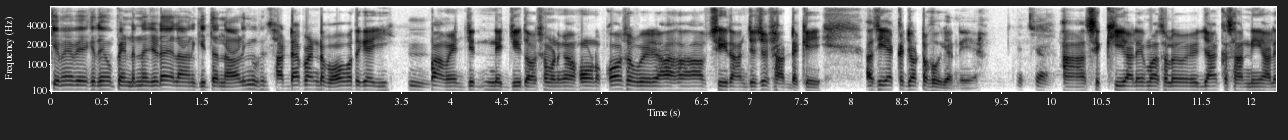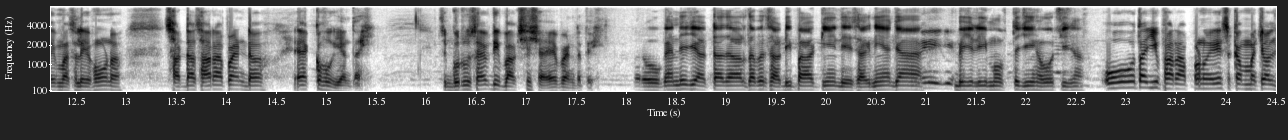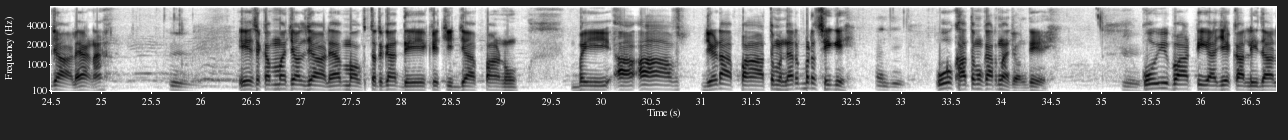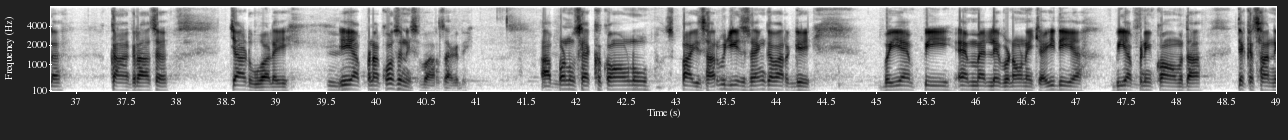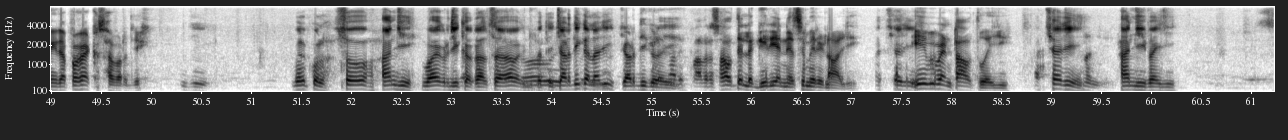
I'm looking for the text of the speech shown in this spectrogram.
ਕਿਵੇਂ ਵੇਖਦੇ ਹੋ ਪਿੰਡ ਨੇ ਜਿਹੜਾ ਐਲਾਨ ਕੀਤਾ ਨਾਲ ਹੀ ਹੋ ਫਿਰ? ਸਾਡਾ ਪਿੰਡ ਬਹੁਤ ਵਧੀਆ ਜੀ। ਭਾਵੇਂ ਜਿ- ਨਿੱਜੀ ਦੁਸ਼ਮਣੀਆਂ ਹੋਣ ਕੁਛ ਹੋਵੇ ਆਹ ਆਪਸੀ ਰੰਜ ਚ ਛੱਡ ਕੇ ਅਸੀਂ ਇਕਜੁੱਟ ਹੋ ਜਾਂਦੇ ਆ। ਅੱਛਾ। ਹਾਂ ਸਿੱਖੀ ਵਾਲੇ ਮਸਲੇ ਜਾਂ ਕਿਸਾਨੀ ਵਾਲੇ ਮਸਲੇ ਹੋਣ ਸਾਡਾ ਸਾਰਾ ਪਿੰਡ ਇੱਕ ਹੋ ਜਾਂਦਾ ਹੈ ਗੁਰੂ ਸਾਹਿਬ ਦੀ ਬਖਸ਼ਿਸ਼ ਹੈ ਇਹ ਪਿੰਡ ਤੇ। ਪਰ ਉਹ ਕਹਿੰਦੇ ਜੀ ਆਟਾ ਦਾਲ ਤਾਂ ਫਿਰ ਸਾਡੀ ਪਾਰਟੀਆਂ ਹੀ ਦੇ ਸਕਦੀਆਂ ਜਾਂ ਬਿਜਲੀ ਮੁਫਤ ਜੀ ਹੋਰ ਚੀਜ਼ਾਂ। ਉਹ ਤਾਂ ਜੀ ਫਿਰ ਆਪਾਂ ਨੂੰ ਇਸ ਕੰਮ ਚ ਉਲਝਾ ਲਿਆ ਨਾ। ਇਸ ਕੰਮਾਂ ਚ ਉਲਝਾ ਲਿਆ ਮੁਕਤਰੀਆਂ ਦੇ ਕੇ ਚੀਜ਼ਾਂ ਆਪਾਂ ਨੂੰ ਬਈ ਆ ਆ ਜਿਹੜਾ ਆਪਾਂ ਆਤਮ ਨਿਰਭਰ ਸੀਗੇ ਹਾਂਜੀ। ਉਹ ਖਤਮ ਕਰਨਾ ਚਾਹੁੰਦੇ ਐ ਕੋਈ ਵੀ ਪਾਰਟੀ ਆ ਜੇ ਅਕਾਲੀ ਦਲ ਕਾਂਗਰਸ ਝਾੜੂ ਵਾਲੇ ਇਹ ਆਪਣਾ ਕੁਝ ਨਹੀਂ ਸਵਾਰ ਸਕਦੇ। ਆਪਾਂ ਨੂੰ ਸਿੱਖ ਕੌਮ ਨੂੰ ਭਾਈ ਸਰਬਜੀਤ ਸਿੰਘ ਵਰਗੇ ਬਈ ਐਮਪੀ ਐਮਐਲਏ ਬਣਾਉਣੇ ਚਾਹੀਦੇ ਆ ਵੀ ਆਪਣੀ ਕੌਮ ਦਾ ਤੇ ਕਿਸਾਨੀ ਦਾ ਭਵਿੱਖ ਸਵਰ ਜੇ। ਜੀ। ਬਿਲਕੁਲ। ਸੋ ਹਾਂਜੀ ਵਾਹਿਗੁਰੂ ਜੀ ਕਾ ਖਾਲਸਾ ਵਾਹਿਗੁਰੂ ਜੀ ਕੀ ਫਤਿਹ। ਚੜ੍ਹਦੀ ਕਲਾ ਜੀ? ਚੜ੍ਹਦੀ ਕਲਾ ਜੀ। ਫਾਦਰ ਸਾਹਿਬ ਤੇ ਲੱਗੀ ਰਹੀ ਐਨਐਸ ਮੇਰੇ ਨਾਲ ਜੀ। ਅੱਛਾ ਜੀ। ਇਹ ਵੀ ਪਿੰਡ ਢਾਬ ਤੋਂ ਹੈ ਜੀ। ਅੱਛਾ ਜੀ। ਹਾਂਜੀ। ਭਾਈ ਜੀ।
